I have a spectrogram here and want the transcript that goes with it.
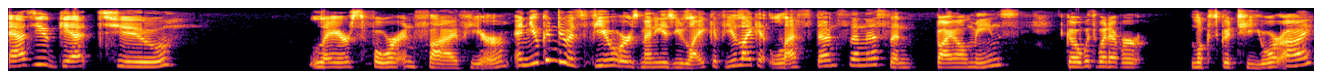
As you get to layers four and five here, and you can do as few or as many as you like. If you like it less dense than this, then by all means, go with whatever looks good to your eye.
